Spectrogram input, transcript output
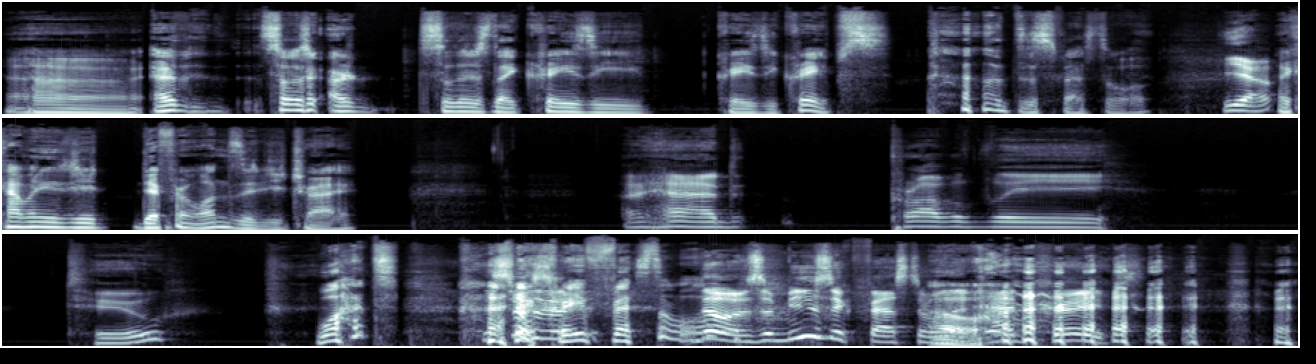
Uh, are, so are so there's like crazy, crazy crepes at this festival. Yeah, Like, how many did you, different ones did you try? I had probably two. What? This was a- crepe festival? No, it was a music festival Oh. that had crepes.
